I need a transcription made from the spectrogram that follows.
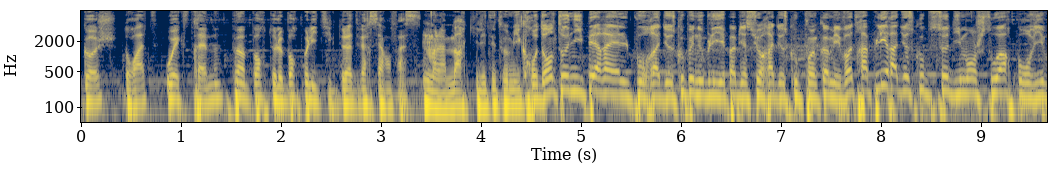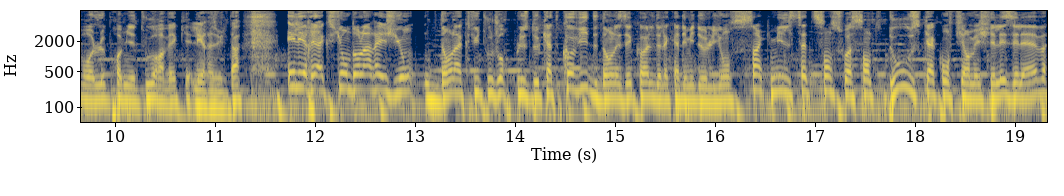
Gauche, droite ou extrême, peu importe le bord politique de l'adversaire en face. Voilà, Marc, il était au micro d'Anthony Perel pour Radioscoop. Et n'oubliez pas, bien sûr, radioscoop.com et votre appli Radioscoop ce dimanche soir pour vivre le premier tour avec les résultats et les réactions dans la région. Dans l'actu, toujours plus de cas de Covid dans les écoles de l'Académie de Lyon. 5772 cas confirmés chez les élèves.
